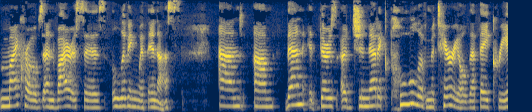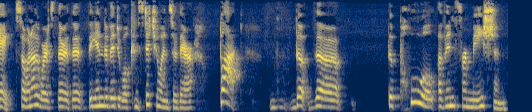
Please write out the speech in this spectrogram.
microbes and viruses living within us. And um, then it, there's a genetic pool of material that they create. So, in other words, the the individual constituents are there, but the the the pool of information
